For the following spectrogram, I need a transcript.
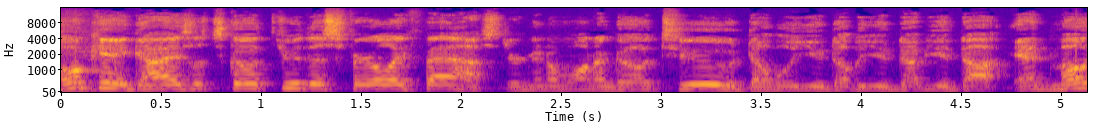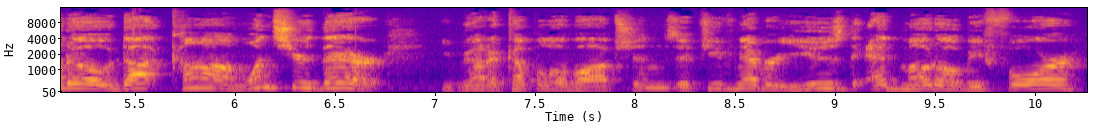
Okay guys, let's go through this fairly fast. You're going to want to go to www.edmodo.com. Once you're there, you've got a couple of options. If you've never used Edmodo before,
